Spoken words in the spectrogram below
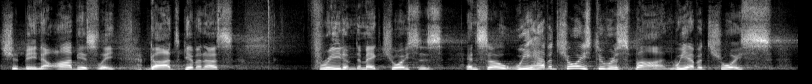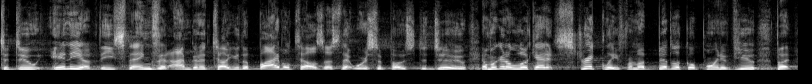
should be. Now, obviously, God's given us freedom to make choices, and so we have a choice to respond. We have a choice to do any of these things that I'm going to tell you the Bible tells us that we're supposed to do, and we're going to look at it strictly from a biblical point of view, but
